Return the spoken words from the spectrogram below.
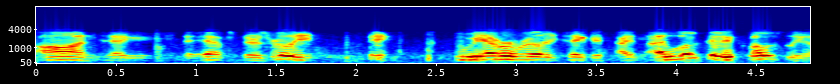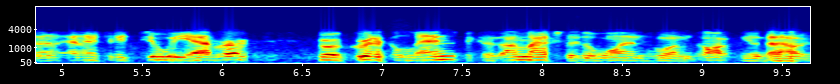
on tagging off the hips, there's really, do we ever really take it? I, I looked at it closely and I think, do we ever through a critical lens? Because I'm actually the one who I'm talking about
